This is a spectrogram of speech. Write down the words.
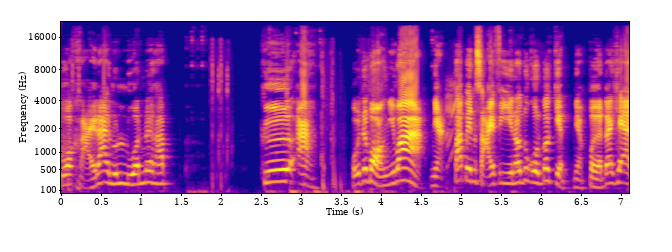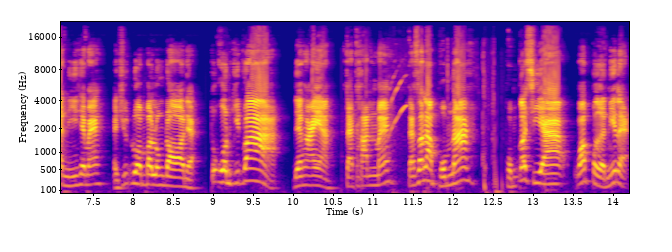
ตัวขายได้ล้วนๆด้วยครับ คืออะผมจะบอกงี้ว่าเนี่ยถ้าเป็นสายฟรีเนาะทุกคนก็เก็บเนี่ยเปิดได้แค่อันนี้ใช่ไหมไอชุดรวมบอลลงดอเนี่ยทุกคนคิดว่ายังไงอะจะทันไหมแต่สำหรับผมนะ ผมก็เชียร์ว่าเปิดนี่แหละ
